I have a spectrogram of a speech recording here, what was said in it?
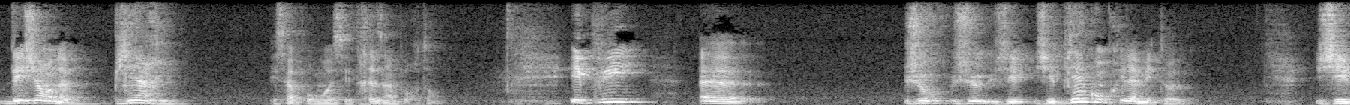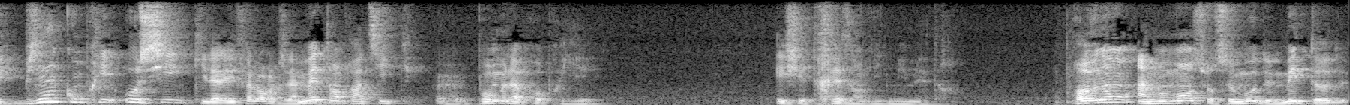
déjà on a bien ri. Et ça pour moi c'est très important. Et puis, euh, j'ai bien compris la méthode. J'ai bien compris aussi qu'il allait falloir que je la mette en pratique euh, pour me l'approprier. Et j'ai très envie de m'y mettre. Revenons un moment sur ce mot de méthode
